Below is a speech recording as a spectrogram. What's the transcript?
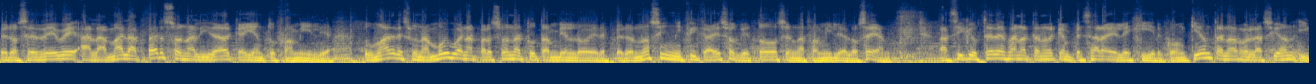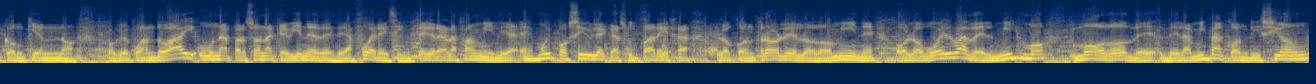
pero se debe a la mala personalidad que hay en tu familia. Tu madre es una muy buena persona, tú también lo eres, pero no significa eso que todos en la familia lo sean. Así que ustedes van a tener que empezar a elegir con quién tener relación y con quién no. Porque cuando hay una persona que viene desde afuera y se integra a la familia, es muy posible que a su pareja lo controle, lo domine o lo vuelva del mismo modo de, de, la misma condición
